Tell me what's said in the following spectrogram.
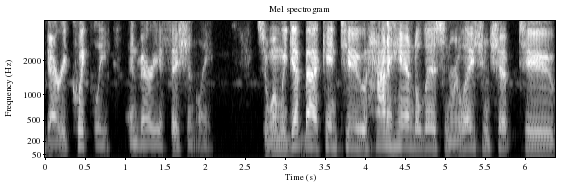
very quickly and very efficiently. So when we get back into how to handle this in relationship to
